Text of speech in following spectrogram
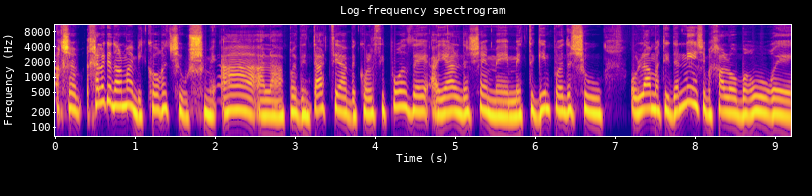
עכשיו, חלק גדול מהביקורת שהושמעה על הפרזנטציה וכל הסיפור הזה, היה על זה שהם אה, מתגים פה איזשהו עולם עתידני שבכלל לא ברור אה,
